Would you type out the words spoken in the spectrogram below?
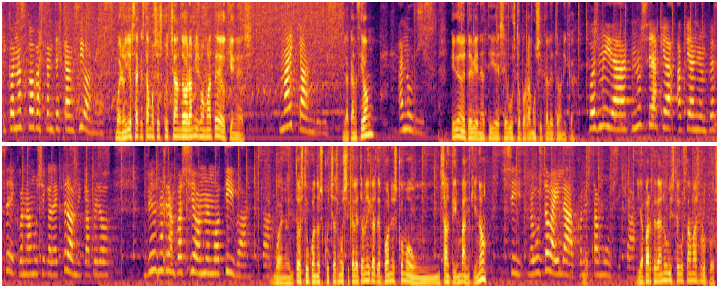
y conozco bastantes canciones. Bueno, y esta que estamos escuchando ahora mismo, Mateo, ¿quién es? Mike Candice, ¿La canción? Anubis. ¿Y de dónde te viene a ti ese gusto por la música electrónica? Pues mira, no sé a qué, a qué año empecé con la música electrónica, pero veo una gran pasión, me motiva. Bueno, entonces tú cuando escuchas música electrónica te pones como un saltimbanqui, ¿no? Sí, me gusta bailar con esta música. Y aparte de Anubis, ¿te gustan más grupos?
